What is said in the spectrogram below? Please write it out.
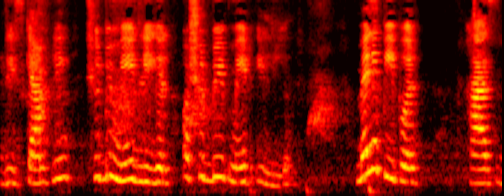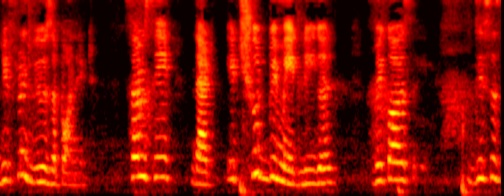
this gambling should be made legal or should be made illegal. Many people has different views upon it. Some say that it should be made legal because this is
